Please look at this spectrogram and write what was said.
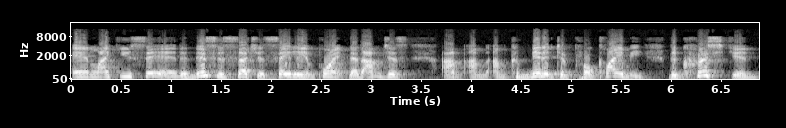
And like you said, and this is such a salient point that I'm just, I'm, I'm, I'm committed to proclaiming the Christian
